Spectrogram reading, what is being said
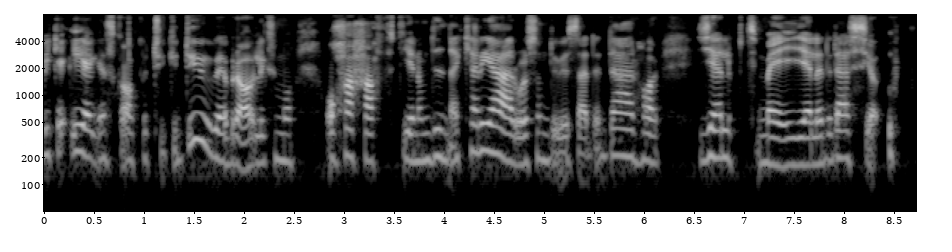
vilka, egenskaper tycker du är bra liksom, och, och ha haft genom dina karriärår som du är så här, det där har hjälpt mig eller det där ser jag upp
